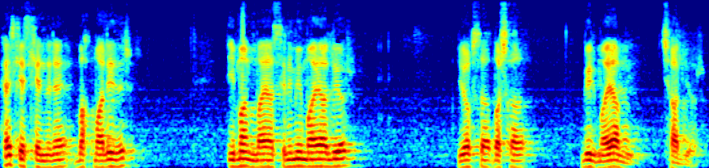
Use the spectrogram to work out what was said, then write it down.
Herkes kendine bakmalıdır. İman mayasını mı mayalıyor? Yoksa başka bir maya mı çalıyor?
